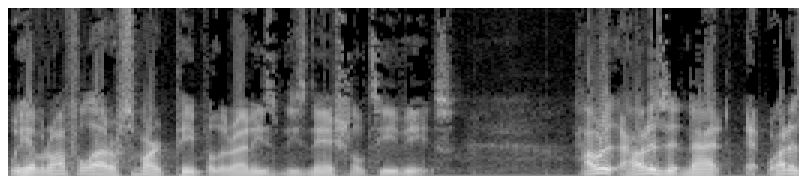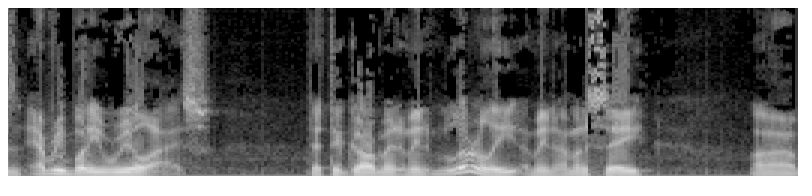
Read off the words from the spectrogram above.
We have an awful lot of smart people that are on these these national TVs. How how does it not? Why doesn't everybody realize that the government? I mean, literally. I mean, I'm going to say, uh,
